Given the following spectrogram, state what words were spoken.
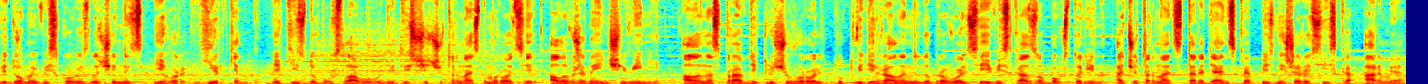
відомий військовий злочинець Ігор Гіркін, який здобув славу у 2014 році, але вже на іншій війні. Але насправді ключову роль тут відіграли не добровольці і війська з обох сторін, а 14-та радянська, пізніше російська армія.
